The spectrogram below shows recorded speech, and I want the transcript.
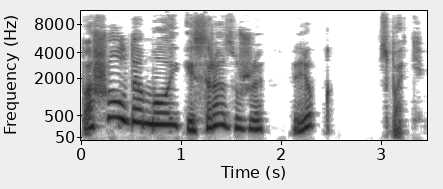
пошел домой и сразу же лег спать.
